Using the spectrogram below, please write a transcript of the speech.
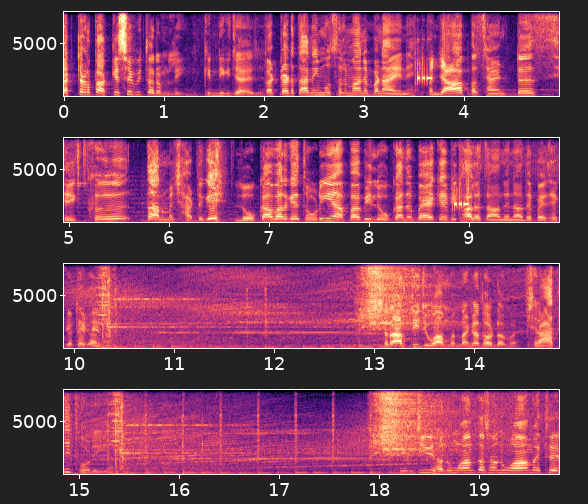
ਕੱਟੜਤਾ ਕਿਸੇ ਵੀ ਧਰਮ ਲਈ ਕਿੰਨੀ ਕੁ ਜਾਇਜ਼ ਹੈ? ਕੱਟੜਤਾ ਨਹੀਂ ਮੁਸਲਮਾਨ ਬਣਾਏ ਨੇ। 50% ਸਿੱਖ ਧਰਮ ਛੱਡ ਗਏ। ਲੋਕਾਂ ਵਰਗੇ ਥੋੜੀ ਆ ਆਪਾਂ ਵੀ ਲੋਕਾਂ ਨੂੰ ਬਹਿ ਕੇ ਵੀ ਖਾਲਸਤਾਨ ਦੇ ਨਾਂ ਤੇ ਪੈਸੇ ਇਕੱਠੇ ਕਰ ਸ਼ਰਾਰਤੀ ਜਵਾਬ ਮੰਨਾਂਗਾ ਤੁਹਾਡਾ ਮੈਂ। ਸ਼ਰਾਰਤੀ ਥੋੜੀ ਆ। ਸ਼ਿਵ ਜੀ ਹਨੂਮਾਨ ਤਾਂ ਸਾਨੂੰ ਆਮ ਇੱਥੇ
